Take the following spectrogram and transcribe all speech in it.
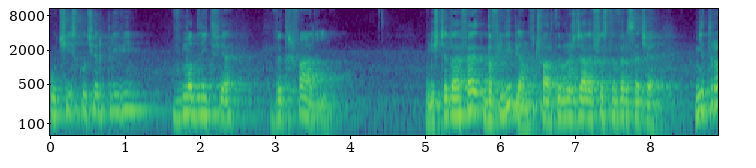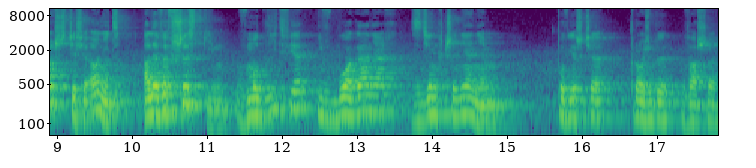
w ucisku cierpliwi, w modlitwie wytrwali. W liście do, Efe, do Filipian, w czwartym rozdziale, w szóstym wersecie. Nie troszczcie się o nic, ale we wszystkim, w modlitwie i w błaganiach z dziękczynieniem powierzcie prośby wasze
